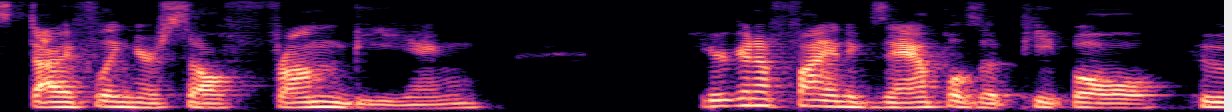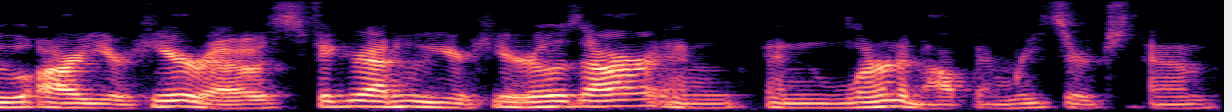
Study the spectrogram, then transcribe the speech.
stifling yourself from being. You're going to find examples of people who are your heroes. Figure out who your heroes are and and learn about them, research them,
